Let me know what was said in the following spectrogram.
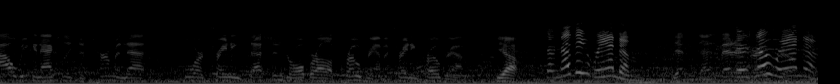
how we can actually determine that for training sessions or overall a program, a training program. Yeah. So nothing random. That, that, that is There's no true. random.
